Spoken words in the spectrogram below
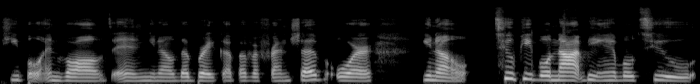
people involved in, you know, the breakup of a friendship or, you know, two people not being able to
